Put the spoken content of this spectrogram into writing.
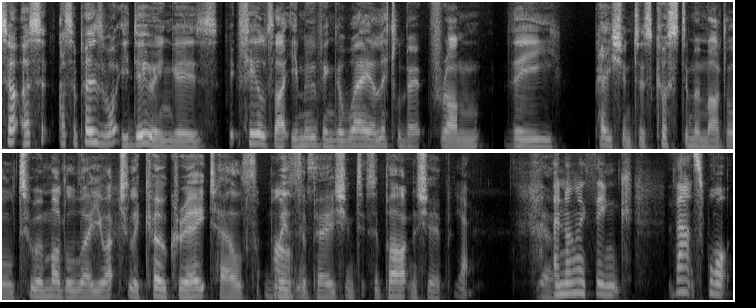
So I, su- I suppose what you're doing is it feels like you're moving away a little bit from the patient as customer model to a model where you actually co-create health with the patient. It's a partnership. Yeah. yeah. And I think that's what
